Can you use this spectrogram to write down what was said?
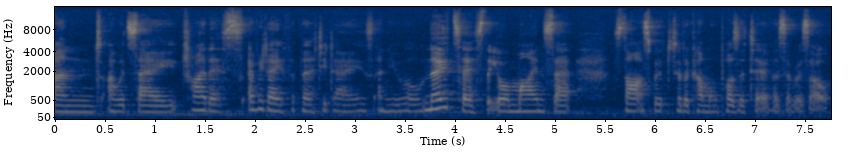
And I would say try this every day for 30 days, and you will notice that your mindset starts to become more positive as a result.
